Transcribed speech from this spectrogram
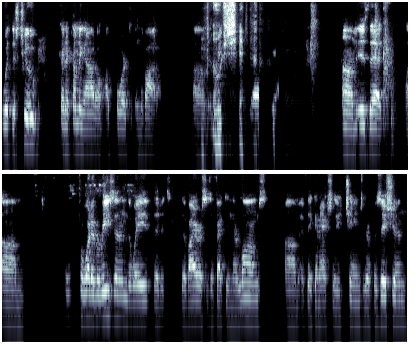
with this tube kind of coming out a, a port in the bottom. Um, the oh reason shit Oh. um, is that um, for whatever reason, the way that it's the virus is affecting their lungs, um, if they can actually change their position,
